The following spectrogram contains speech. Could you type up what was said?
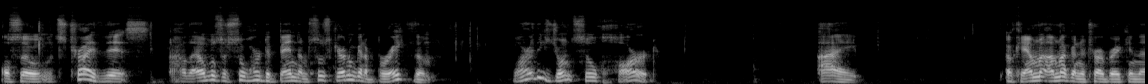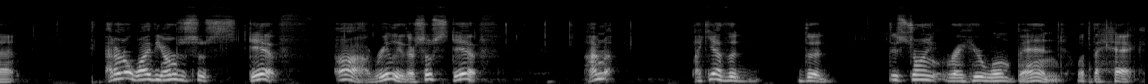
Also, let's try this. Oh, the elbows are so hard to bend. I'm so scared I'm gonna break them. Why are these joints so hard? I okay. I'm not. I'm not to try breaking that. I don't know why the arms are so stiff. Ah, oh, really? They're so stiff. I'm not like yeah. The the this joint right here won't bend. What the heck?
